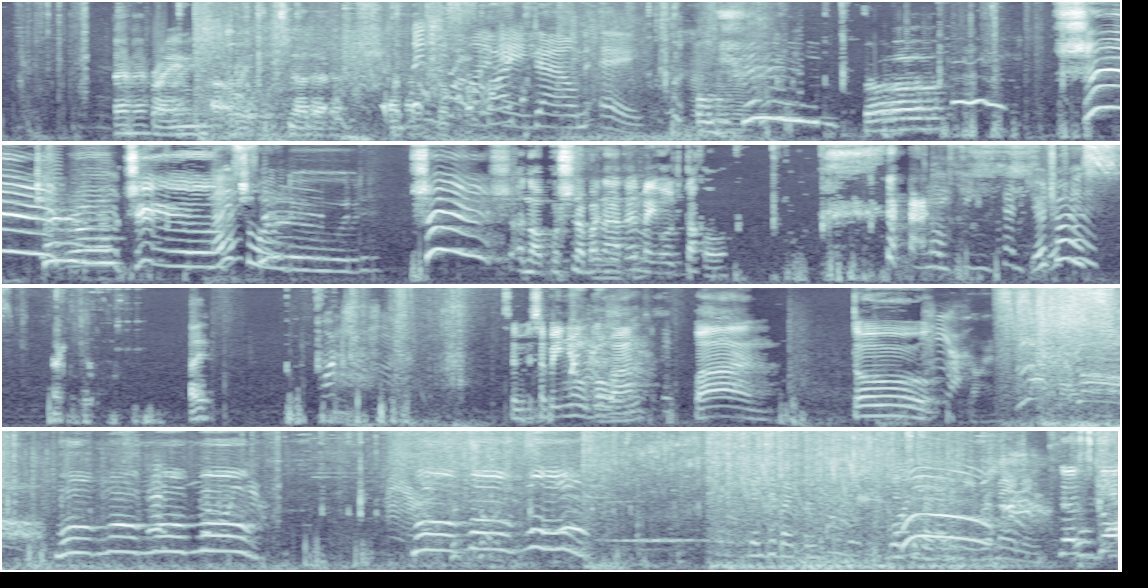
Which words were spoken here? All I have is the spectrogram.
I have Prime. Oh, wait. It's not that. Spike down A. Oh, shit! Uh, Shit, chill. Nice one, dude. Sheesh! Ano, push na ba natin? May ult ako. Your choice. ay, Sabi, sabihin nyo, go ah. One, two. Move, move, move, move! Move, move, move! Genji Viper. Genji Viper. Remaining. Let's go!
